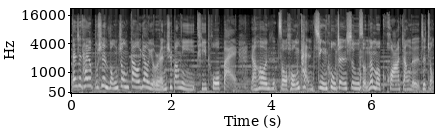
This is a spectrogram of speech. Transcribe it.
但是他又不是隆重到要有人去帮你提拖摆，然后走红毯进户政事务所那么夸张的这种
